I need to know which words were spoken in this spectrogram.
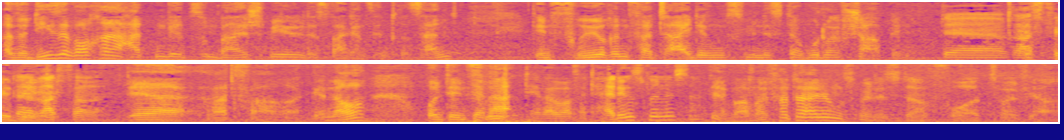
Also diese Woche hatten wir zum Beispiel, das war ganz interessant, den früheren Verteidigungsminister Rudolf Scharping. Der, Rad, SPD. der Radfahrer. Der Radfahrer, genau. Und den Der war, der war aber Verteidigungsminister? der war mal Verteidigungsminister vor zwölf Jahren.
